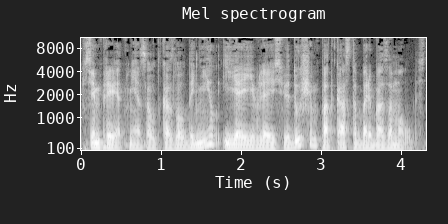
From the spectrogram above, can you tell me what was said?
Всем привет, меня зовут Козлов Даниил, и я являюсь ведущим подкаста «Борьба за молодость».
